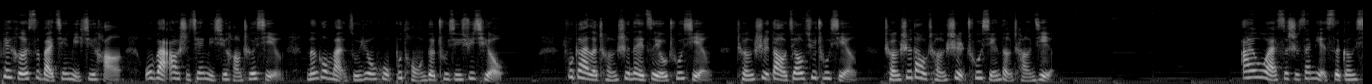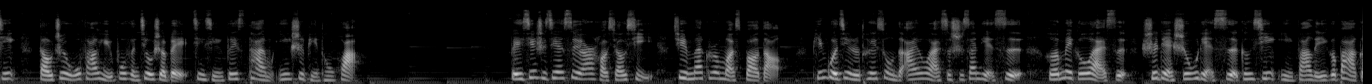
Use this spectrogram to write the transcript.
配合四百千米续航、五百二十千米续航车型，能够满足用户不同的出行需求。覆盖了城市内自由出行、城市到郊区出行、城市到城市出行等场景。iOS 十三点四更新导致无法与部分旧设备进行 FaceTime 音视频通话。北京时间四月二号消息，据 Macrumors 报道。苹果近日推送的 iOS 十三点四和 macOS 十点十五点四更新引发了一个 bug，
